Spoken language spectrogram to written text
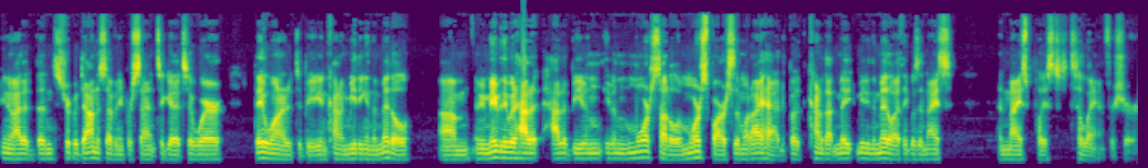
you know had to then strip it down to seventy percent to get it to where they wanted it to be, and kind of meeting in the middle um, I mean, maybe they would have had it had it be even even more subtle and more sparse than what I had, but kind of that meeting in the middle, I think, was a nice a nice place to, to land for sure.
